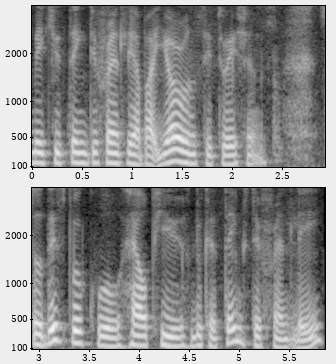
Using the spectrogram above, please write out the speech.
make you think differently about your own situations. So, this book will help you look at things differently,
